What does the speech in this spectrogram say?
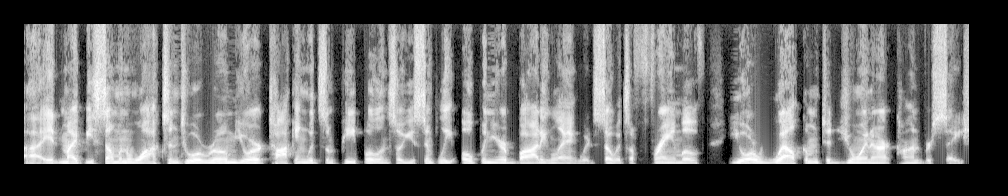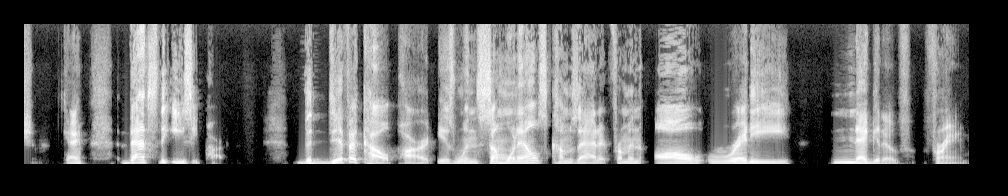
Uh, it might be someone walks into a room, you're talking with some people, and so you simply open your body language. So it's a frame of you're welcome to join our conversation. Okay. That's the easy part. The difficult part is when someone else comes at it from an already negative frame.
